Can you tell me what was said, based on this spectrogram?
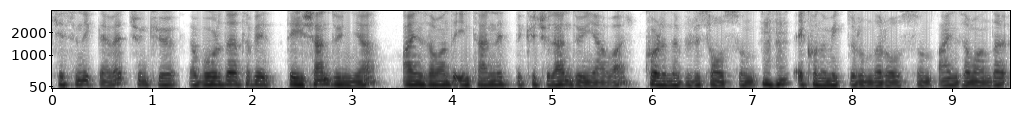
Kesinlikle evet. Çünkü burada tabii değişen dünya aynı zamanda internetle küçülen dünya var. Koronavirüs olsun, Hı hı. ekonomik durumlar olsun, aynı zamanda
